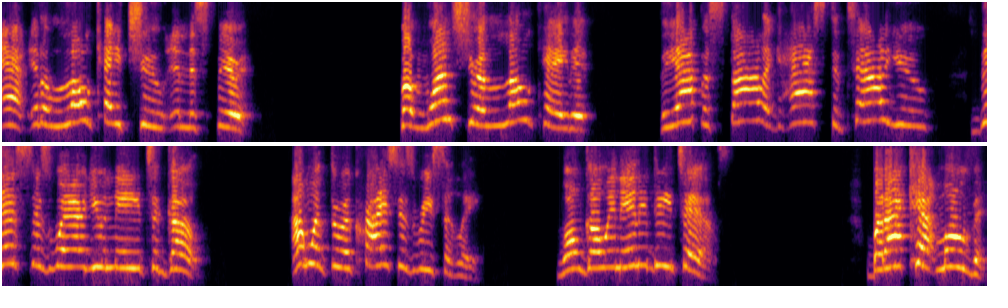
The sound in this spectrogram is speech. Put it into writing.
at. It'll locate you in the spirit. But once you're located, the apostolic has to tell you this is where you need to go. I went through a crisis recently. Won't go in any details. But I kept moving.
